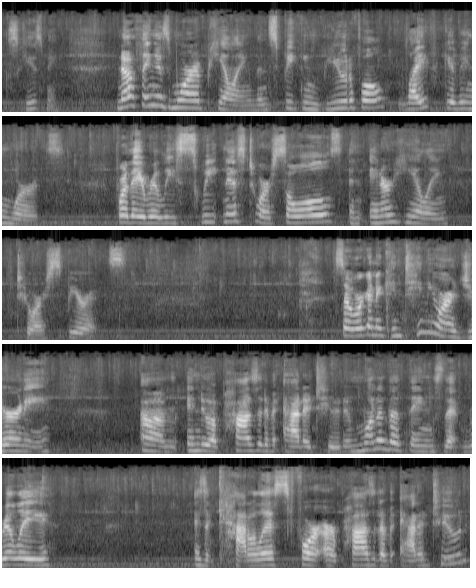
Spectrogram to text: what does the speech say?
Excuse me. Nothing is more appealing than speaking beautiful, life-giving words, for they release sweetness to our souls and inner healing to our spirits. So we're going to continue our journey um, into a positive attitude. And one of the things that really is a catalyst for our positive attitude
